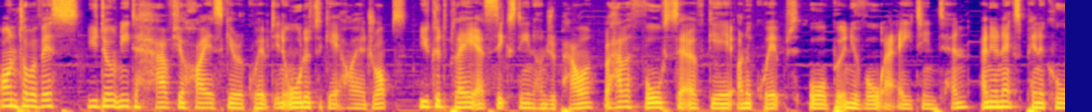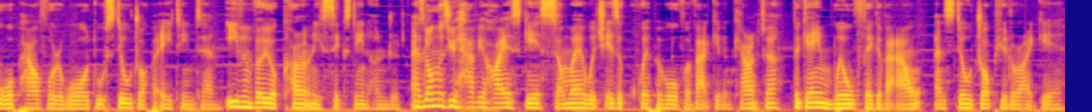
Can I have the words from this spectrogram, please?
On top of this, you don't need to have your highest gear equipped in order to get higher drops. You could play at 1600 power, but have a full set of gear unequipped or put in your vault at 1810, and your next pinnacle or powerful reward will still drop at 1810, even though you're currently 1600. As long as you have your highest gear somewhere which is equipable for that given character, the game will figure that out and still drop you the right gear.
